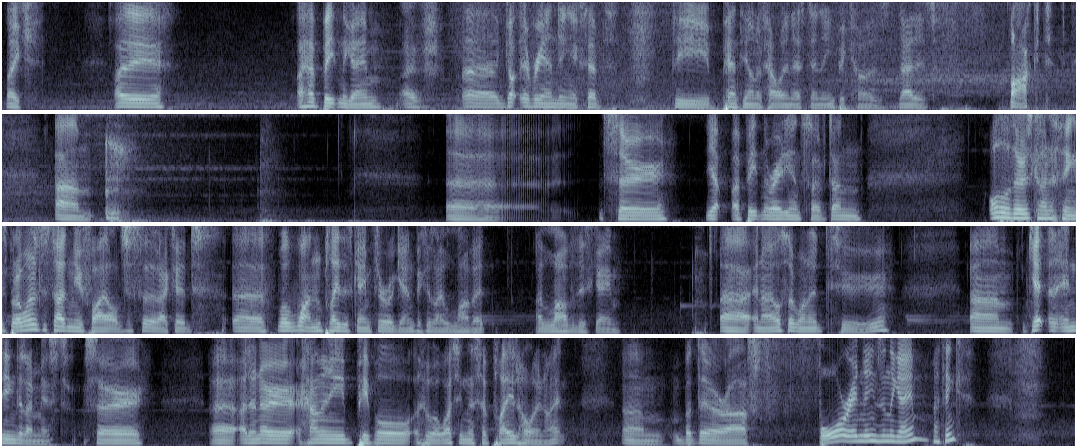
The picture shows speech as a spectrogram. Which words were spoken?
Like, I I have beaten the game. I've uh, got every ending except the Pantheon of Hallownest ending because that is fucked. Um. uh. So, yep, I've beaten the Radiance. I've done all of those kind of things, but I wanted to start a new file just so that I could, uh, well, one, play this game through again because I love it. I love this game. Uh, and I also wanted to um, get an ending that I missed. So uh, I don't know how many people who are watching this have played Hollow Knight, um, but there are four endings in the game, I think.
